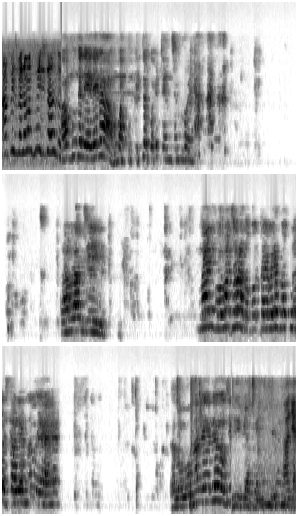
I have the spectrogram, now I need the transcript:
आप इसमें नमक मिर्च डाल दो बाबू तो ले लेगा बाबू की तो कोई टेंशन कोई ना राम राम जी मैं गोवा छोड़ा तो बोलता है मेरा बाबू लस्ता लेना हो है हेलो ना ले ले हो जी आ जा आ जा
